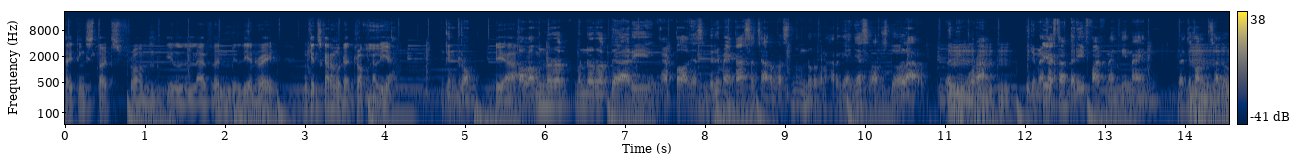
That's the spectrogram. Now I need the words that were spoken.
I think starts from 11 million, right? Mungkin sekarang udah drop kali ya. mungkin drop. Iya. Kalau menurut menurut dari Apple-nya sendiri mereka secara resmi menurunkan harganya 100 dolar lebih Hmm, murah. hmm, hmm. Jadi mereka Iya. start dari 599. Berarti kalau Hmm. misalnya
